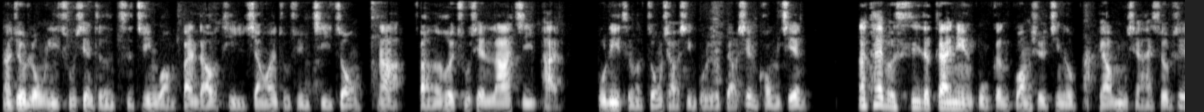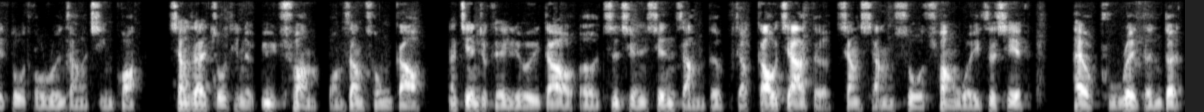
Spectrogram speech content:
那就容易出现整个资金往半导体相关族群集中，那反而会出现垃圾盘，不利整个中小型股的一个表现空间。那 Type C 的概念股跟光学镜头股票目前还是有些多头轮涨的情况，像在昨天的预创往上冲高，那今天就可以留意到，呃，之前先涨的比较高价的，像翔硕、创维这些，还有普瑞等等。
